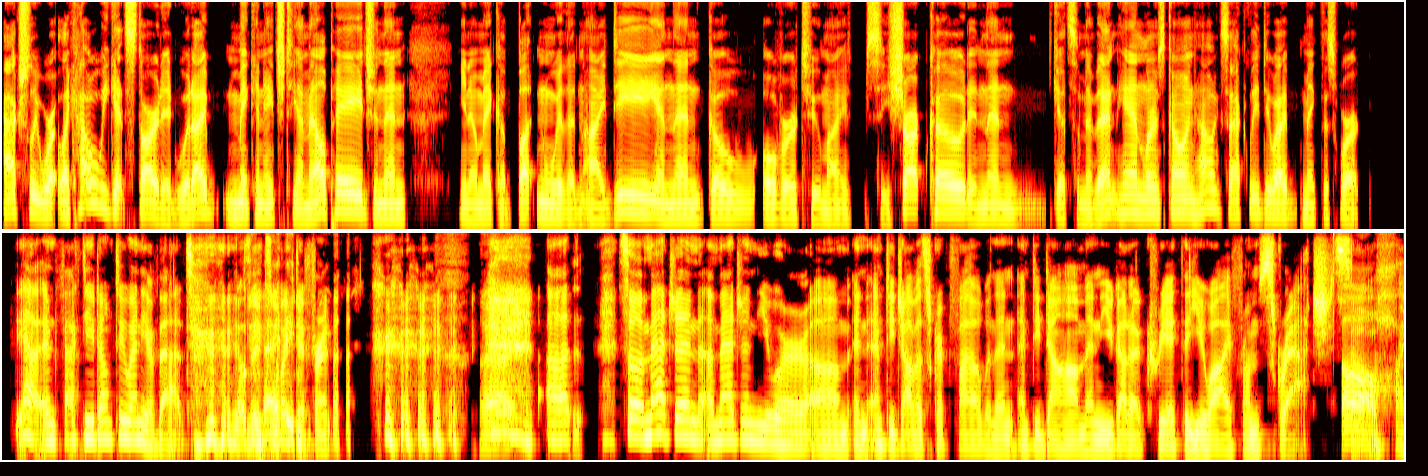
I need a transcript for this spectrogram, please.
actually work? Like, how do we get started? Would I make an HTML page and then, you know, make a button with an ID and then go over to my C sharp code and then get some event handlers going? How exactly do I make this work? Yeah, in fact, you don't do any of that. it's, Okay. it's quite different. All right. uh, so imagine, imagine you were um, an empty JavaScript file with an empty DOM, and you got to create the UI from scratch. So, oh, I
